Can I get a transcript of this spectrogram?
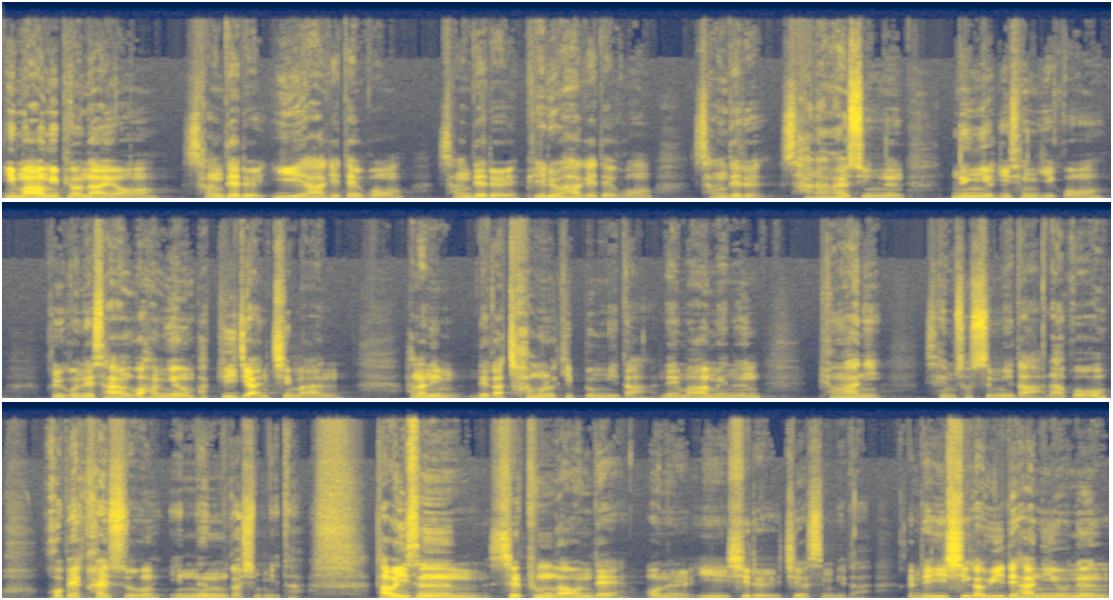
이 마음이 변하여 상대를 이해하게 되고 상대를 배려하게 되고 상대를 사랑할 수 있는 능력이 생기고 그리고 내 상황과 환경은 바뀌지 않지만 하나님 내가 참으로 기쁩니다. 내 마음에는 평안이 샘솟습니다라고 고백할 수 있는 것입니다. 다윗은 슬픔 가운데 오늘 이 시를 지었습니다. 그런데 이 시가 위대한 이유는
